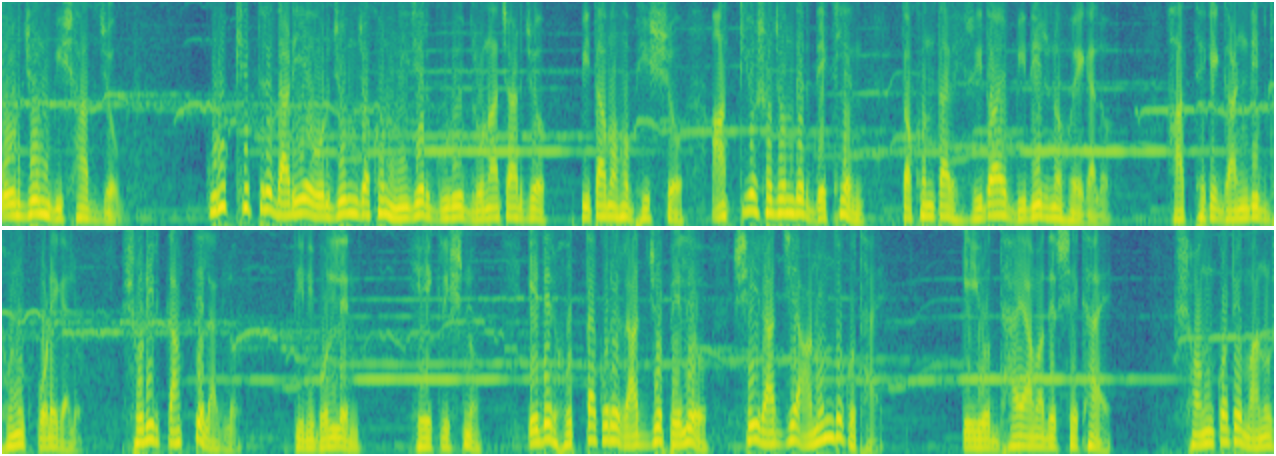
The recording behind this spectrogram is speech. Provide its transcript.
অর্জুন বিষাদ যোগ। কুরুক্ষেত্রে দাঁড়িয়ে অর্জুন যখন নিজের গুরু দ্রোণাচার্য পিতামহ ভীষ্ম আত্মীয় স্বজনদের দেখলেন, তখন তার হৃদয় বিদীর্ণ হয়ে গেল। হাত থেকে গান্ডীব ধনুক পড়ে গেল। শরীর কাঁপতে লাগল। তিনি বললেন, হে কৃষ্ণ, এদের হত্যা করে রাজ্য পেলেও সেই রাজ্যে আনন্দ কোথায়? এই অধ্যায় আমাদের শেখায়, সংকটে মানুষ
